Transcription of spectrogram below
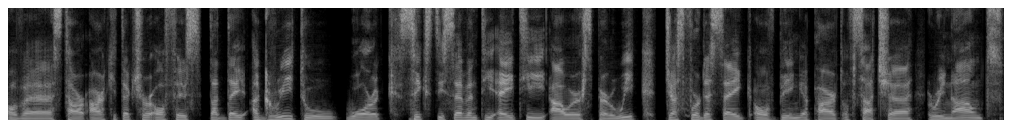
of a star architecture office that they agree to work 60, 70, 80 hours per week just for the sake of being a part of such a renowned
